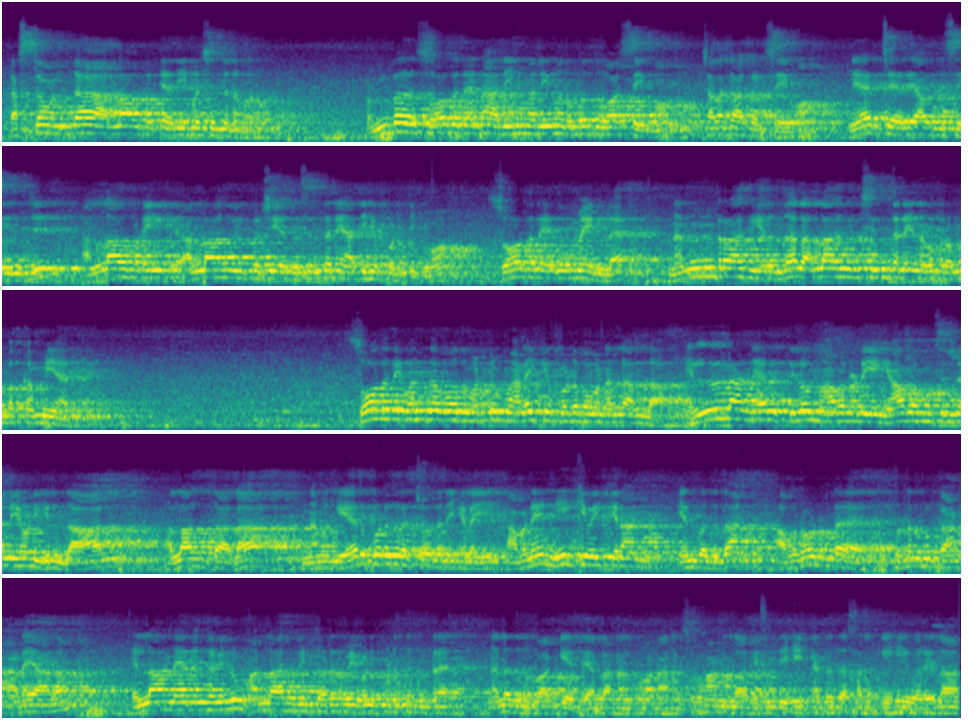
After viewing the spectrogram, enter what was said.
கஷ்டம் வந்தால் அல்லாஹை பற்றி அதிகமாக சிந்தனை வரும். ரொம்ப சோதனைன்னா அதிகம் அதிகமாக ரொம்ப துவா செய்வோம் சதக்காக்கள் செய்வோம். நேர்ச்சி எதையாவது செஞ்சு அல்லாஹுடைய அல்லாஹுவை பற்றி அந்த சிந்தனையை அதிகப்படுத்திக்குவோம். சோதனை எதுவுமே இல்லை. நன்றாக இருந்தால் அல்லாஹுவின் சிந்தனை நமக்கு ரொம்ப கம்மியாக இருக்குது சோதனை வந்தபோது மட்டும் அழைக்கப்படுபவன் அல்ல அல்லாஹ். எல்லா நேரத்திலும் அவனுடைய ஞாபகம் சிந்தனையோடு இருந்தால் அல்லாஹு தாலா நமக்கு ஏற்படுகிற சோதனைகளை அவனே நீக்கி வைக்கிறான் என்பதுதான் அவனோடுள்ள தொடர்புக்கான அடையாளம். எல்லா நேரங்களிலும் அல்லாஹுவின் தொடர்பை வலுப்படுத்துகின்ற நல்லதொரு பாக்கியத்தை அல்லாஹ் நல்குவானாக. சுஹான் அல்லாஹ் ஹிந்திஹி கதத ஹல்கிஹி வரிலா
